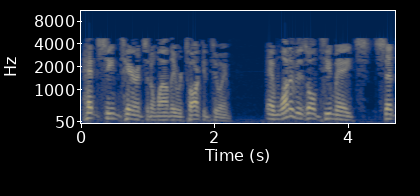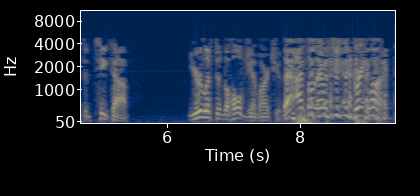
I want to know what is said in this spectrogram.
hadn't seen Terrence in a while. And they were talking to him, and one of his old teammates said to T Cop, "You're lifting the whole gym, aren't you?" That I thought that was just a great line.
